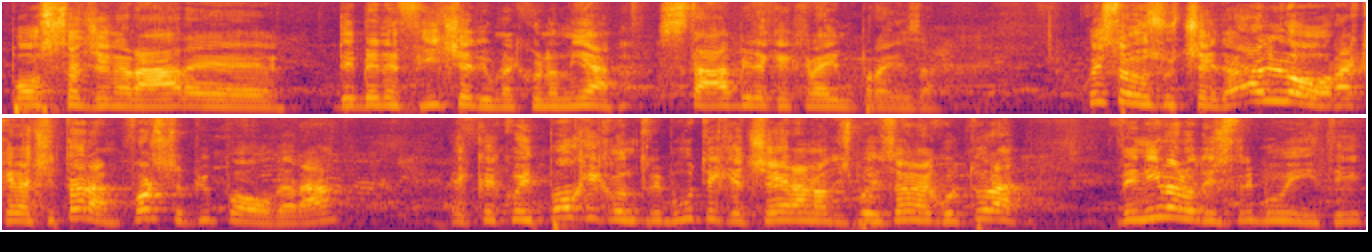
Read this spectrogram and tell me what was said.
possa generare dei benefici di un'economia stabile che crea impresa. Questo non succede. Allora che la città era forse più povera e che quei pochi contributi che c'erano a disposizione della cultura venivano distribuiti,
